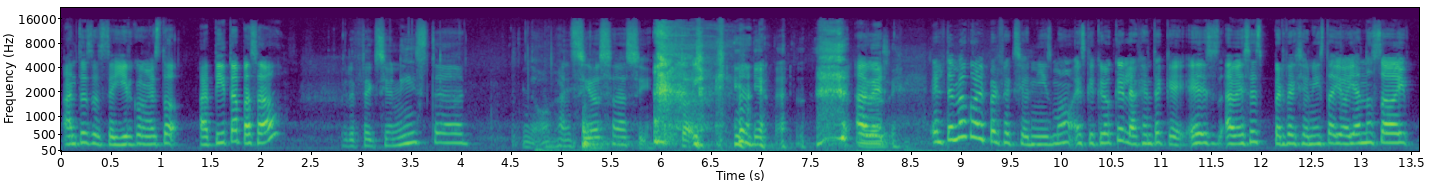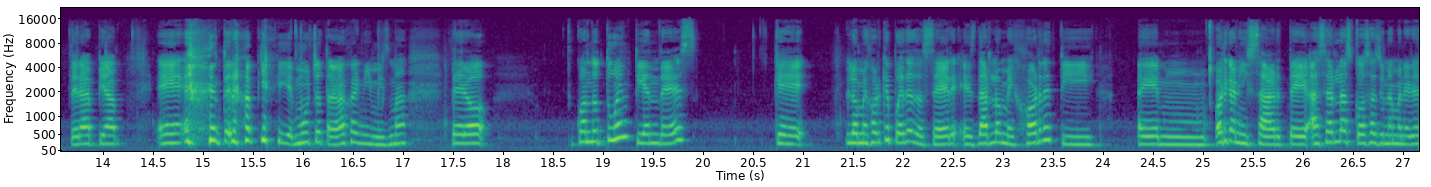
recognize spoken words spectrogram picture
Antes de seguir con esto, ¿a ti te ha pasado? Perfeccionista, no, ansiosa, sí. a ver, el tema con el perfeccionismo es que creo que la gente que es a veces perfeccionista, yo ya no soy terapia, eh, terapia y mucho trabajo en mí misma, pero cuando tú entiendes que lo mejor que puedes hacer es dar lo mejor de ti, em, organizarte, hacer las cosas de una manera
